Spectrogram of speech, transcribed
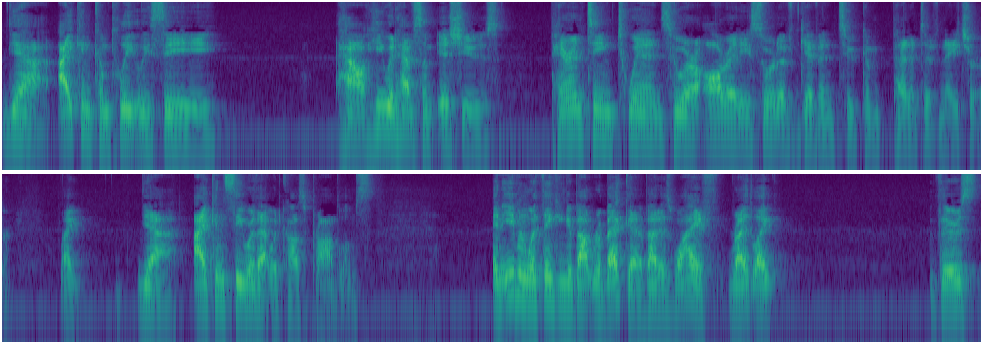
yeah, I can completely see how he would have some issues parenting twins who are already sort of given to competitive nature, like yeah, I can see where that would cause problems. And even with thinking about Rebecca, about his wife, right? Like there's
